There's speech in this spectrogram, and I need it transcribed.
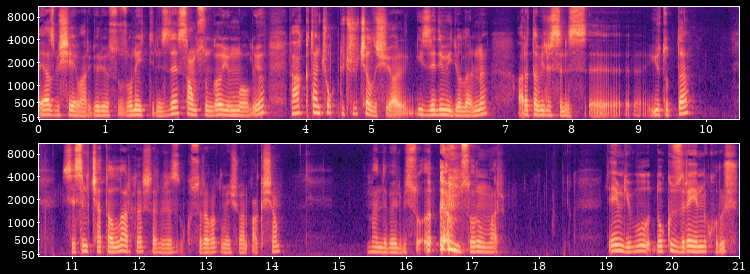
beyaz bir şey var görüyorsunuz. Onu ittiğinizde Samsung'a uyumlu oluyor. Ve hakikaten çok güçlü çalışıyor. İzlediğim videolarını aratabilirsiniz ee, YouTube'da. Sesim çatallı arkadaşlar biraz kusura bakmayın şu an akşam. Ben de böyle bir so- sorun var. Dediğim gibi bu 9 lira 20 kuruş.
